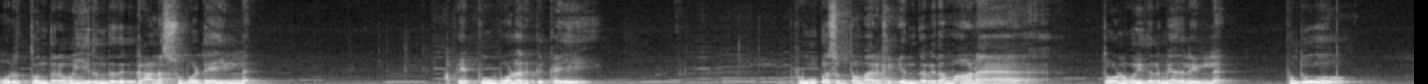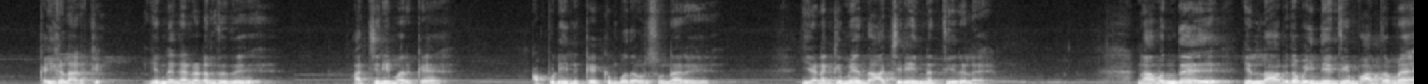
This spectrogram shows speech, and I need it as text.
ஒரு தொந்தரவு இருந்ததுக்கான சுவடே இல்லை. அப்படியே பூ போல இருக்கு கை. ரொம்ப சுத்தமாக இருக்குது எந்த விதமான தோல் உரிதலுமே அதில் இல்லை. புது கைகளாக இருக்குது என்னங்க நடந்தது? ஆச்சரியமாக இருக்க? அப்படின்னு கேட்கும்போது அவர் சொன்னார் எனக்குமே இந்த ஆச்சரியம் இன்னும் தீரலை. நான் வந்து எல்லா வித வைத்தியத்தையும் பார்த்தோமே.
